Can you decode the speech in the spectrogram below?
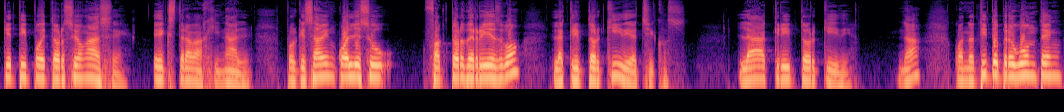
¿qué tipo de torsión hace? Extravaginal. Porque ¿saben cuál es su factor de riesgo? La criptorquidia, chicos. La criptorquidia. Cuando a ti te pregunten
